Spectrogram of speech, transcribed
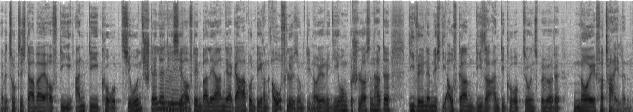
Er bezog sich dabei auf die Antikorruptionsstelle, die es hier auf den Balearen ja gab und deren Auflösung die neue Regierung beschlossen hatte. Die will nämlich die Aufgaben dieser Antikorruptionsbehörde neu verteilen.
